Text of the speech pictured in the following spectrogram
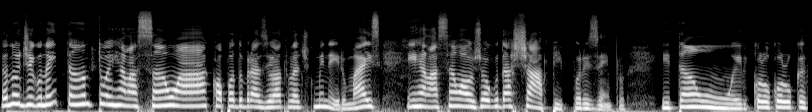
Eu não digo nem tanto em relação à Copa do Brasil Atlético Mineiro, mas em relação ao jogo da Chape, por exemplo. Então, ele colocou Lucas,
